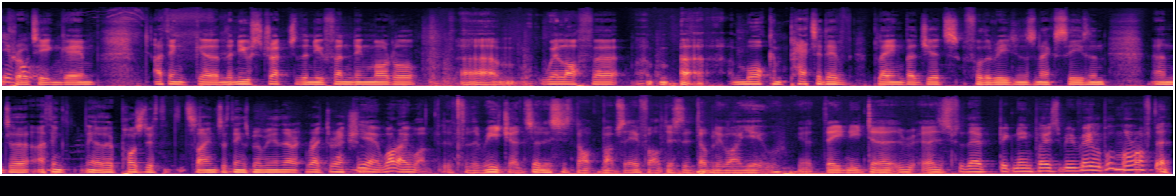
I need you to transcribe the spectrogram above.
Yeah, protein game. I think um, the new structure, the new funding model, um, will offer um, a, a more competitive playing budgets for the regions next season, and uh, I think you know there are positive signs of things moving in the right direction. Yeah, what I want for the regions, and this is not perhaps their fault, this is the WRU. You know, they need to, is for their big name players to be available more often.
